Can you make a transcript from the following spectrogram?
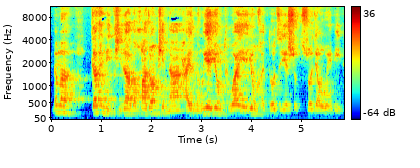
那么刚才你提到的化妆品呐、啊，还有农业用途啊，也用很多这些塑塑胶为例。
